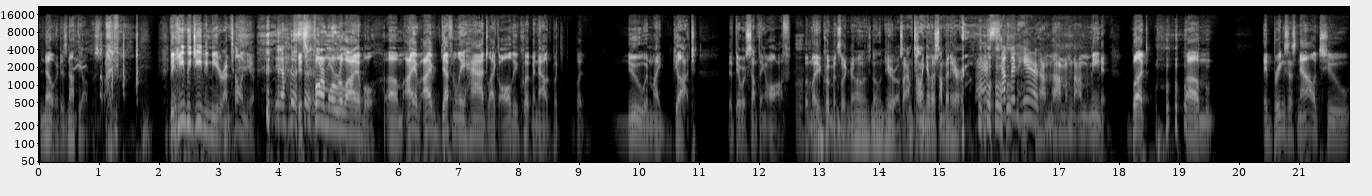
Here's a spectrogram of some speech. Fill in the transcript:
No, it is not the Ovilus Five. the heebie-jeebie meter. I'm telling you Yes. it's far more reliable. Um, I have I've definitely had like all the equipment out, but but knew in my gut that there was something off. But my equipment's like, no, there's nothing here. I was like, I'm telling you, there's something here. There's something here. I'm, I'm, I'm, I mean it. But um, it brings us now to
